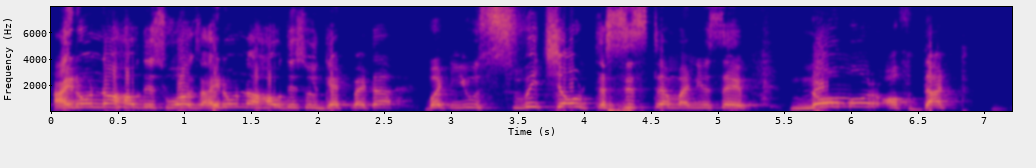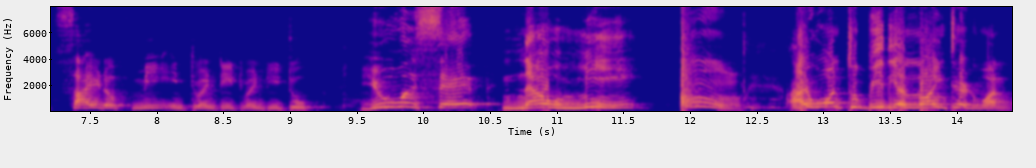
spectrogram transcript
I don't know how this works, I don't know how this will get better, but you switch out the system and you say, No more of that side of me in 2022. You will say, Now me, mm, I want to be the anointed one.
